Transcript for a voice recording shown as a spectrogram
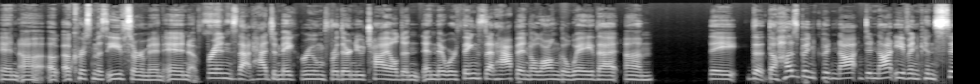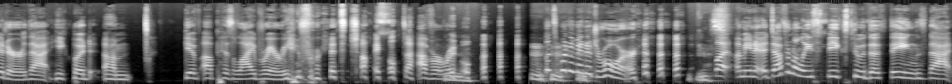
in uh, a, a Christmas Eve sermon and friends that had to make room for their new child and and there were things that happened along the way that um they the the husband could not did not even consider that he could um give up his library for his child to have a room. Let's put him in a drawer. but I mean it definitely speaks to the things that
